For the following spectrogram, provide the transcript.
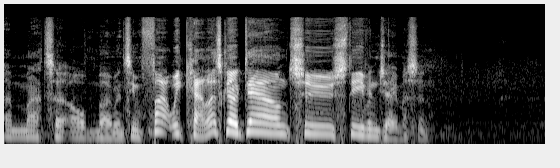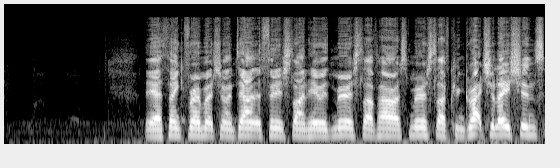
a matter of moments. In fact, we can. Let's go down to Stephen Jameson. Yeah, thank you very much. I'm down at the finish line here with Miroslav Haraus. Miroslav, congratulations.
